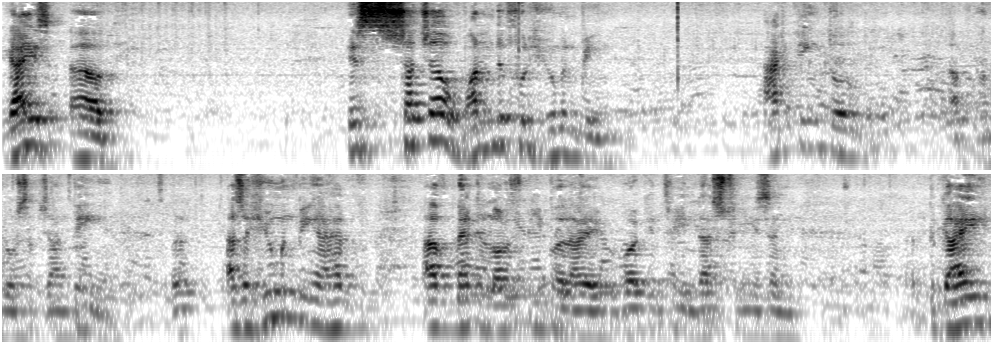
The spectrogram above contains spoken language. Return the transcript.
Guys, uh, he's such a wonderful human being. Acting तो अब हम लोग सब जानते ही हैं. But as a human being, I have I've met a lot of people. I work in three industries, and the guy,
